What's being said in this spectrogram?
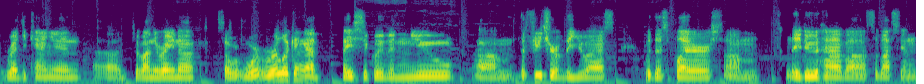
Reggie Cannon, uh, Giovanni Reyna. So we're, we're looking at basically the new um, the future of the U.S. with these players. Um, they do have uh, Sebastian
